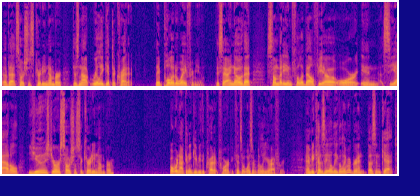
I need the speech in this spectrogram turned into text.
of that Social Security number does not really get the credit. They pull it away from you. They say, I know that somebody in Philadelphia or in Seattle used your Social Security number, but we're not going to give you the credit for it because it wasn't really your effort. And because the illegal immigrant doesn't get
